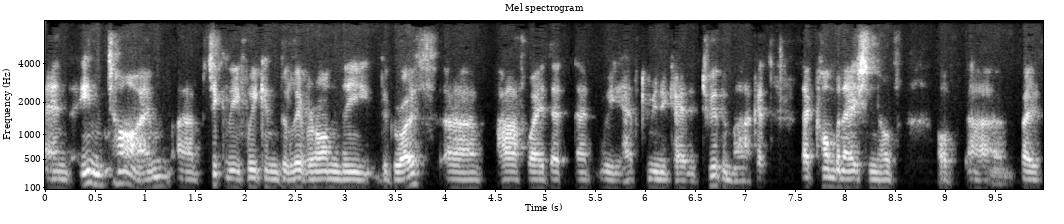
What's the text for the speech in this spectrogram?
And in time, uh, particularly if we can deliver on the, the growth uh, pathway that, that we have communicated to the market, that combination of, of uh, both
